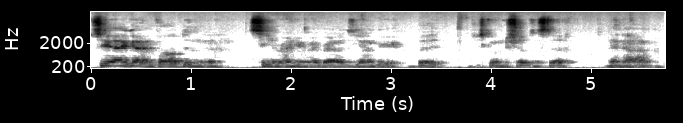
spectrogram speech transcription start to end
so yeah, I got involved in the scene around here whenever I was younger, but just going to shows and stuff. And um,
